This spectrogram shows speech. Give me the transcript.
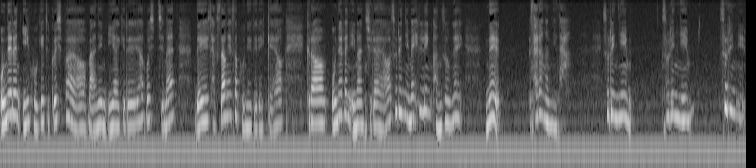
오늘은 이 곡이 듣고 싶어요. 많은 이야기를 하고 싶지만 내일 작성해서 보내드릴게요. 그럼 오늘은 이만 줄여요. 소리님의 힐링 방송을 늘 사랑합니다. 소리님, 소리님, 소리님,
